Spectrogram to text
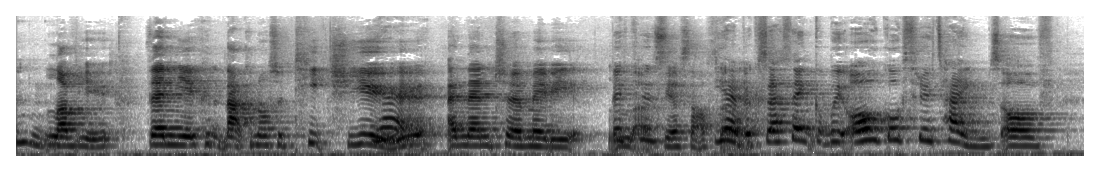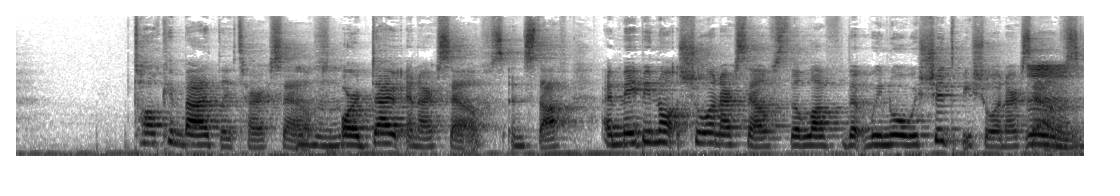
mm-hmm. love you, then you can that can also teach you Yeah. and then to maybe Because- love yourself. yeah, because I think we all go through times of talking badly to ourselves Mhm. or doubting ourselves and stuff, and maybe not showing ourselves the love that we know we should be showing ourselves. Mm.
